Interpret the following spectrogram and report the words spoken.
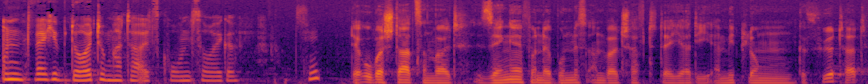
und welche Bedeutung hat er als Kronzeuge? Der Oberstaatsanwalt Senge von der Bundesanwaltschaft, der ja die Ermittlungen geführt hat,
